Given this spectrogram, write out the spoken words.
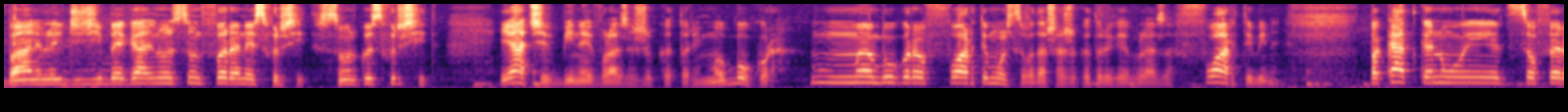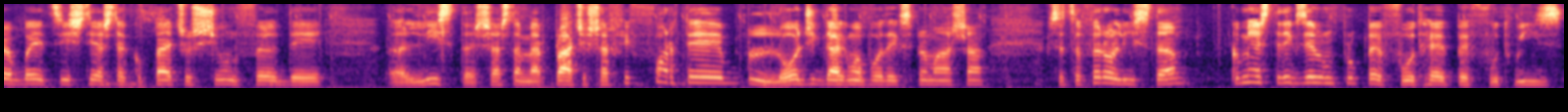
Banii lui Gigi Begali nu sunt fără nesfârșit, sunt cu sfârșit. Ia ce bine evoluează jucătorii, mă bucură. Mă bucură foarte mult să văd așa jucătorii că evoluează, foarte bine. Păcat că nu îți oferă băieții, știi, ăștia cu patch și un fel de uh, listă și asta mi-ar place și ar fi foarte logic, dacă mă pot exprima așa, să-ți oferă o listă cum este, de exemplu, pe Foothead, pe Footwiz,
